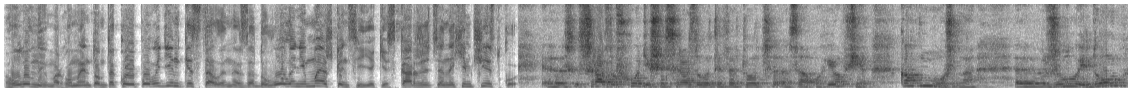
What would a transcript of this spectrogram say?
Головним аргументом такої поведінки стали незадоволені мешканці, які скаржаться на хімчистку. Э, сразу входишь и сразу вот этот вот э, запах. И вообще, как можно э, жилой дом,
